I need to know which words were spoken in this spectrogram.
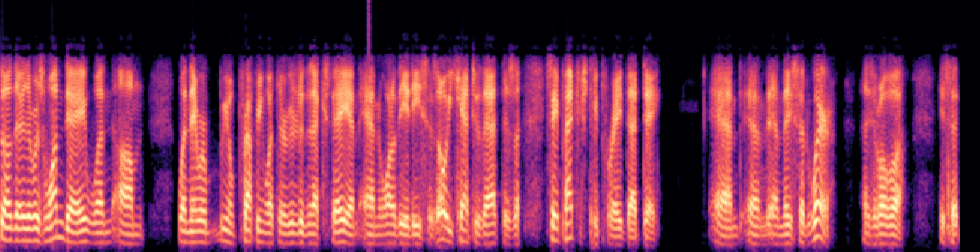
So there there was one day when um when they were you know prepping what they were going to do the next day and and one of the ads says oh you can't do that there's a St Patrick's Day parade that day and and and they said where I said blah blah. He said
